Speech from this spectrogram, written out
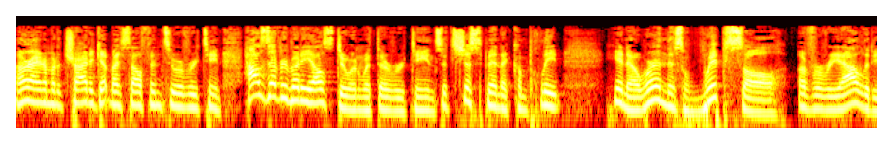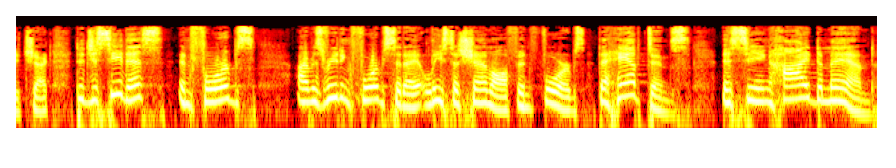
all right, I'm going to try to get myself into a routine. How's everybody else doing with their routines? It's just been a complete, you know, we're in this whipsaw of a reality check. Did you see this in Forbes? I was reading Forbes today, Lisa Chamoff in Forbes. The Hamptons is seeing high demand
